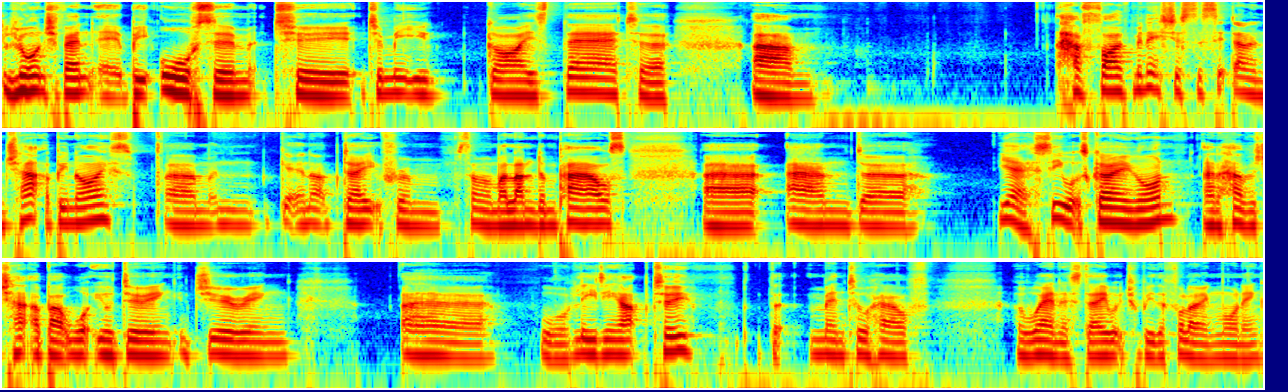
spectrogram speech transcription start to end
launch event, it'd be awesome to to meet you guys there to um, have five minutes just to sit down and chat would be nice um, and get an update from some of my London pals uh, and uh, yeah, see what's going on and have a chat about what you're doing during uh, or leading up to the Mental Health Awareness Day, which will be the following morning.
